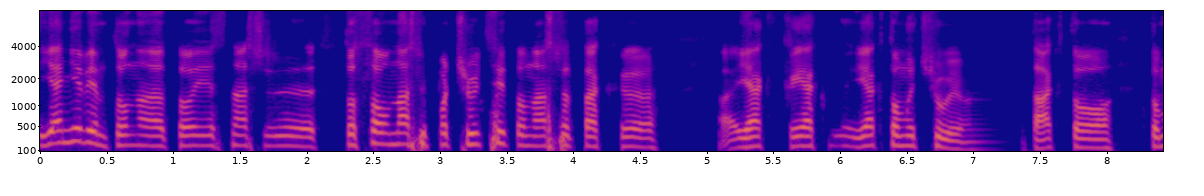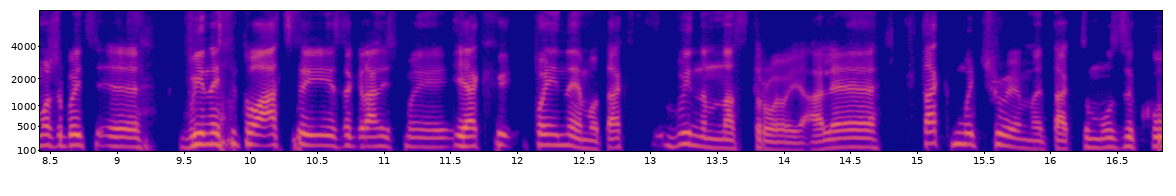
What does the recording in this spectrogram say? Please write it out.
Ja nie wiem, to, na, to jest nasze, to są nasze poczucia, to nasze tak, jak, jak, jak to my czujemy, tak, to, to może być w innej sytuacji zagraliśmy jak po innemu, tak, w innym nastroju, ale tak my czujemy tak tę muzykę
